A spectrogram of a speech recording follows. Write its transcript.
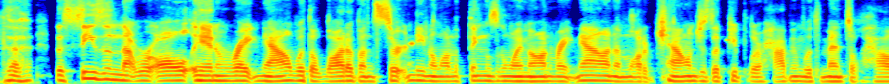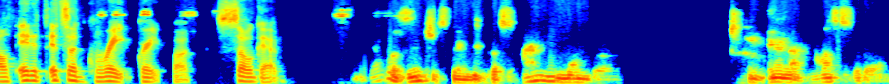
the the season that we're all in right now with a lot of uncertainty and a lot of things going on right now and a lot of challenges that people are having with mental health. It, it's a great, great book. So good. That was interesting because I remember in a hospital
